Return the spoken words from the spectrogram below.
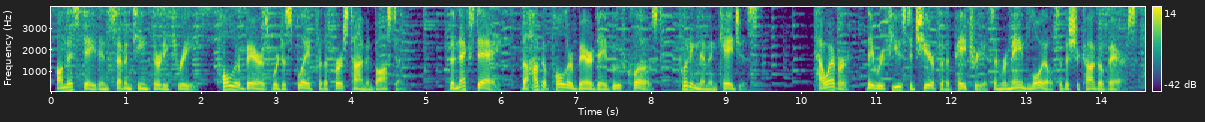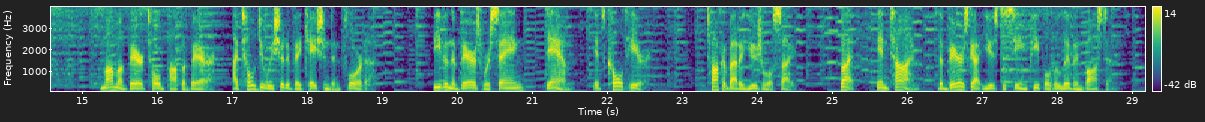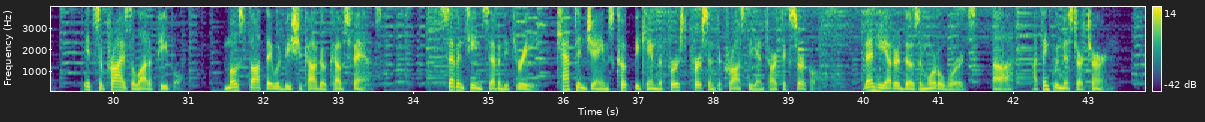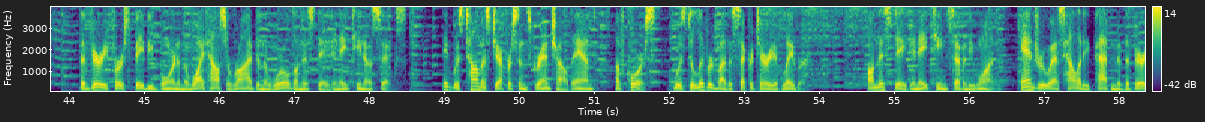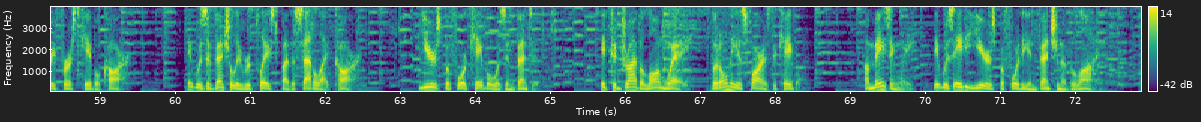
On this date in 1733, polar bears were displayed for the first time in Boston. The next day, the Hug a Polar Bear Day booth closed, putting them in cages. However, they refused to cheer for the Patriots and remained loyal to the Chicago Bears. Mama Bear told Papa Bear, I told you we should have vacationed in Florida. Even the bears were saying, damn, it's cold here. Talk about a usual sight. But, in time, the bears got used to seeing people who live in Boston. It surprised a lot of people. Most thought they would be Chicago Cubs fans. 1773, Captain James Cook became the first person to cross the Antarctic Circle. Then he uttered those immortal words, uh, I think we missed our turn. The very first baby born in the White House arrived in the world on this date in 1806. It was Thomas Jefferson's grandchild and, of course, was delivered by the Secretary of Labor. On this date in 1871, Andrew S. Hallidie patented the very first cable car. It was eventually replaced by the satellite car. Years before cable was invented. It could drive a long way, but only as far as the cable. Amazingly, it was 80 years before the invention of the line.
